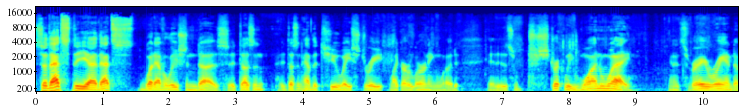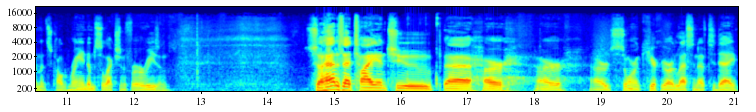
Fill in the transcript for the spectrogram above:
So that's the uh, that's what evolution does. It doesn't it doesn't have the two-way street like our learning would. It is strictly one way and it's very random. It's called random selection for a reason. So how does that tie into uh, our our our Soren Kierkegaard lesson of today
